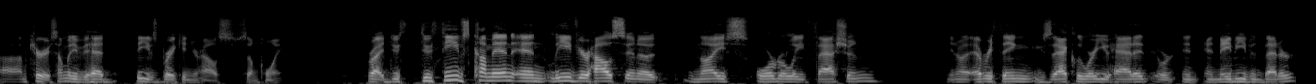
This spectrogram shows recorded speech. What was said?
uh, I'm curious, how many of you had thieves break in your house at some point? Right. Do, do thieves come in and leave your house in a nice, orderly fashion? You know, everything exactly where you had it, or and, and maybe even better?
